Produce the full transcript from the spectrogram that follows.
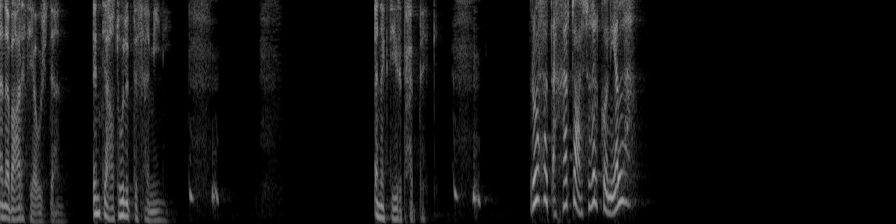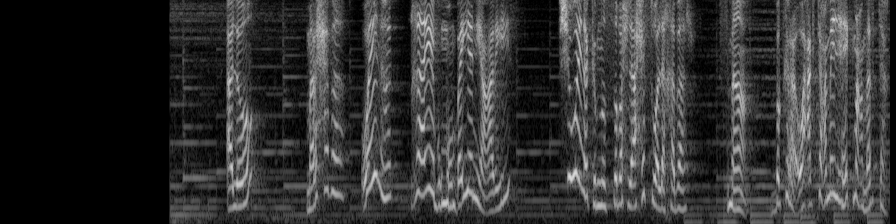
أنا بعرف يا وجدان. أنت على طول بتفهميني. أنا كتير بحبك. روحوا تأخرتوا على شغلكم يلا. ألو؟ مرحبا. وينك؟ غايب ومو مبين يا عريس؟ شو وينك من الصبح لا حس ولا خبر؟ اسمع بكرة أوعك تعمل هيك مع مرتك.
